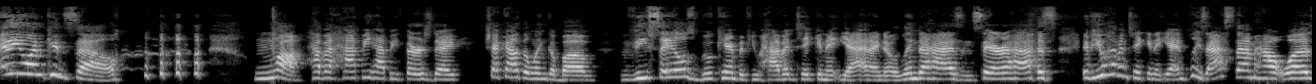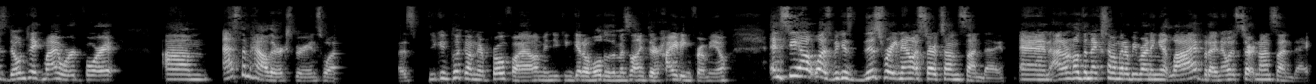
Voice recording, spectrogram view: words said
anyone can sell. Mwah. Have a happy, happy Thursday. Check out the link above, the sales bootcamp if you haven't taken it yet. And I know Linda has and Sarah has. If you haven't taken it yet, and please ask them how it was. Don't take my word for it. Um, ask them how their experience was. You can click on their profile. I mean, you can get a hold of them as long as they're hiding from you and see how it was because this right now it starts on Sunday. And I don't know the next time I'm going to be running it live, but I know it's starting on Sunday.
